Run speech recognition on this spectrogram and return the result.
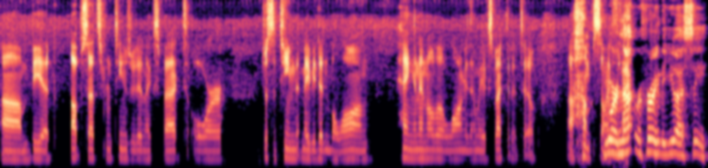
Um, be it upsets from teams we didn't expect, or just a team that maybe didn't belong, hanging in a little longer than we expected it to. Um, so you are not referring to USC.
